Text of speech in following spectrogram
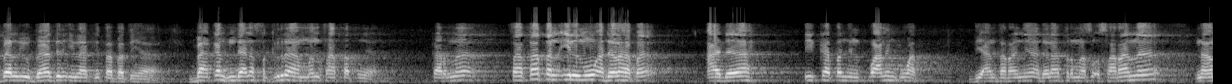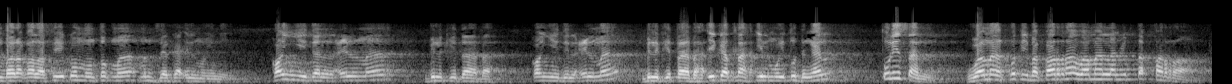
bal yubadir ila kitabatiha. Bahkan hendaknya segera mencatatnya. Karena catatan ilmu adalah apa? Adalah ikatan yang paling kuat. Di antaranya adalah termasuk sarana na barakallahu fikum untuk menjaga ilmu ini. Qayyidal ilma bil kitabah qayyidil ilma bil kitabah. Ikatlah ilmu itu dengan tulisan. Wa ma kutiba qarra wa ma lam yuktab qarra.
